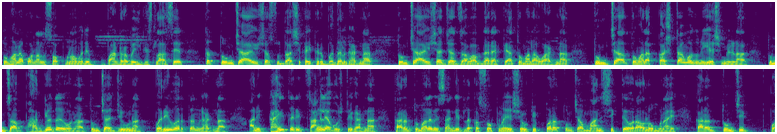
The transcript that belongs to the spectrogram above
तुम्हाला कोणाला स्वप्नामध्ये पांढरा बैल दिसला असेल तर तुमच्या आयुष्यातसुद्धा असे काहीतरी बदल घडणार तुमच्या आयुष्यात ज्या जबाबदाऱ्या त्या तुम्हाला वाढणार तुमच्या तुम्हाला कष्टामधून यश मिळणार तुमचा भाग्योदय होणार तुमच्या जीवनात परिवर्तन घडणार आणि काहीतरी चांगल्या गोष्टी घडणार. कारण तुम्हाला मी सांगितलं का स्वप्न हे शेवटी परत तुमच्या मानसिकतेवर अवलंबून आहे. कारण तुमची प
